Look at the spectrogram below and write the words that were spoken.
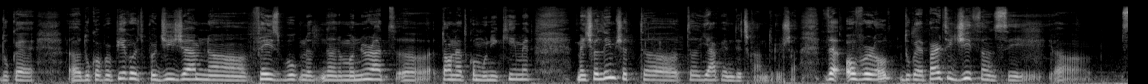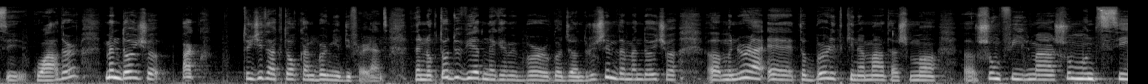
duke duke u përpjekur të përgjigjem në Facebook në në mënyrat tona të komunikimit me qëllim që të të japim diçka ndryshe. Dhe overall, duke e parë të gjithën si uh, si kuadër, mendoj që pak të gjitha këto kanë bërë një diferencë. Dhe në këto dy vjet ne kemi bërë goxha ndryshim dhe mendoj që uh, mënyra e të bërit kinema tashmë shumë filma, shumë mundësi.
